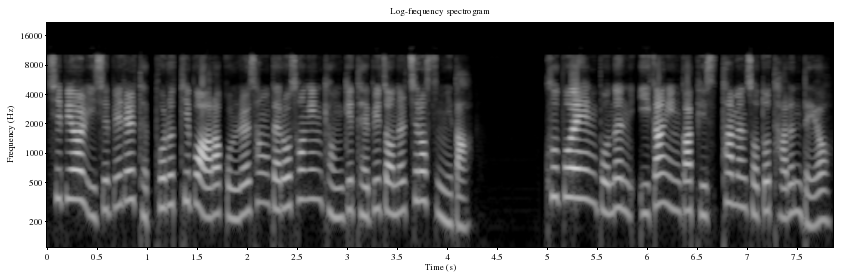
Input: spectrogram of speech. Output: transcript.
12월 21일 데포르티보 아라곤을 상대로 성인 경기 데뷔전을 치렀습니다. 쿠보의 행보는 이강인과 비슷하면서도 다른데요.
